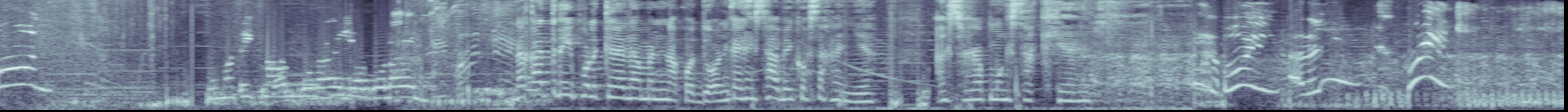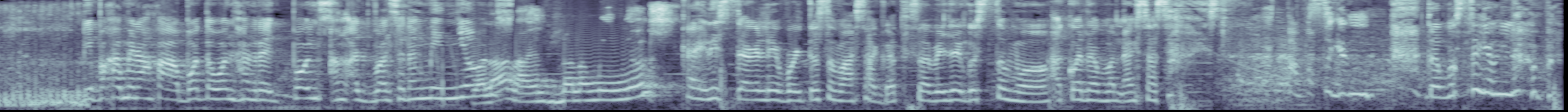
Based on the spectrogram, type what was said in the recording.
On! Pumatay ka! Naka-triple ka na naman ako doon. Kaya sabi ko sa kanya, ang sarap mong sakyan. Uy! Ano yun? Uy! Di pa kami nakakaabot ng 100 points ang advance ng minions. Wala na, end na ng minions. Ni Sterling to sumasagot. Sabi niya, gusto mo, ako naman ang sasakay. sa- tapos yun, tapos na yung laban.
